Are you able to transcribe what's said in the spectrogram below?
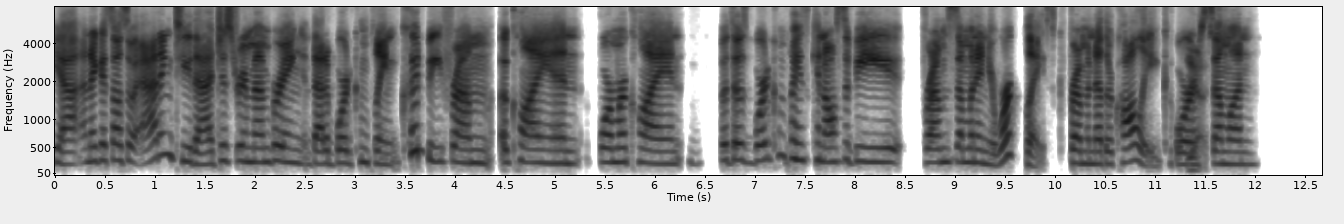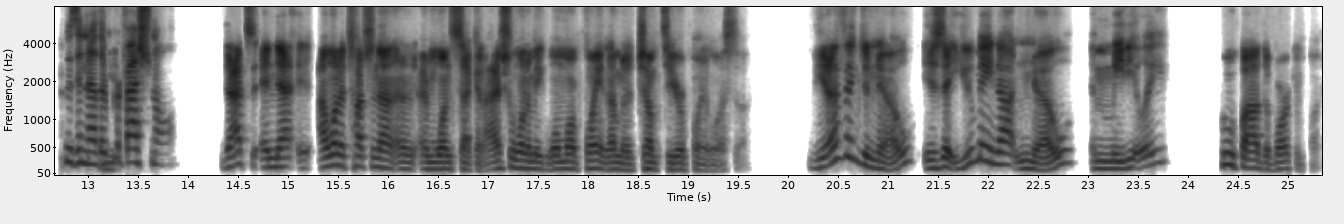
yeah. And I guess also adding to that, just remembering that a board complaint could be from a client, former client, but those board complaints can also be from someone in your workplace, from another colleague, or Yes. someone who's another Ye- professional. That's and that eh, I want to touch on that in, in one second. I actually want to make one more point, and I'm going to jump to your point, Melissa. The other thing to know is that you may not know immediately who filed the board complaint.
